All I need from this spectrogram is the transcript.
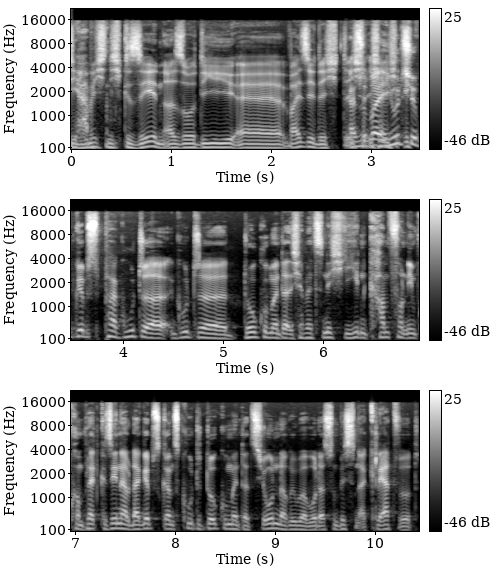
die habe ich nicht gesehen. Also die, äh, weiß ich nicht. Also ich, bei ich, YouTube gibt es ein paar gute, gute Dokumentationen. Ich habe jetzt nicht jeden Kampf von ihm komplett gesehen, aber da gibt es ganz gute Dokumentationen darüber, wo das so ein bisschen erklärt wird,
